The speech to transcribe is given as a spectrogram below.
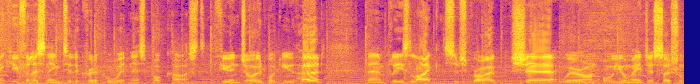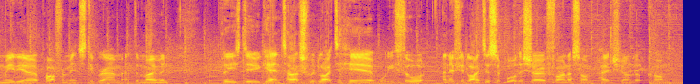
Thank you for listening to the Critical Witness podcast. If you enjoyed what you heard, then please like, subscribe, share. We're on all your major social media apart from Instagram at the moment. But please do get in touch. We'd like to hear what you thought. And if you'd like to support the show, find us on patreon.com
